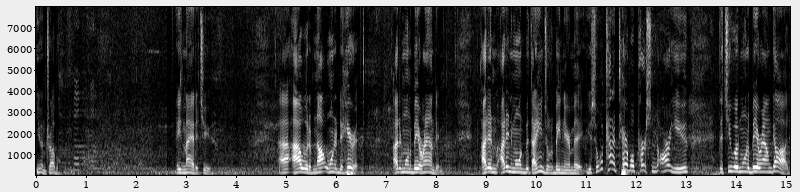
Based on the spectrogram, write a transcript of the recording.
You in trouble. He's mad at you. I, I would have not wanted to hear it. I didn't want to be around him. I didn't, I didn't even want the angel to be near me. You say, What kind of terrible person are you that you wouldn't want to be around God?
